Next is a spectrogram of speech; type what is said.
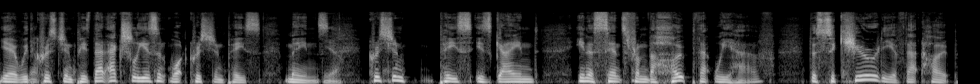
Yeah, with Yeah. Christian peace. That actually isn't what Christian peace means. Yeah. Christian peace is gained in a sense from the hope that we have, the security of that hope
